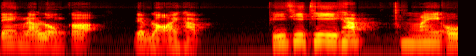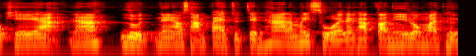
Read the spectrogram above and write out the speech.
เด้งแล้วลงก็เรียบร้อยครับ PTT ครับไม่โอเคอะนะ หลุดแนว 38.75 แล้วไม่สวยเลยครับ ตอนนี้ลงมาถึง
